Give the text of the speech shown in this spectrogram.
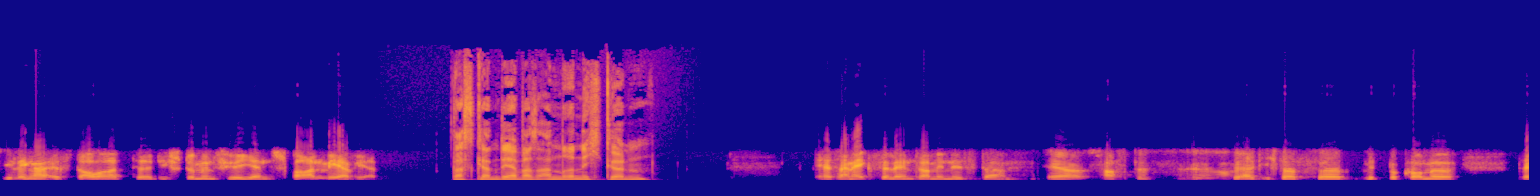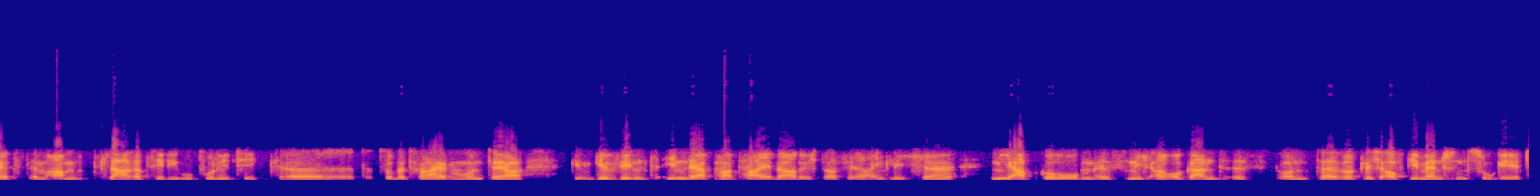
je länger es dauert, äh, die Stimmen für Jens Spahn mehr werden. Was kann der, was andere nicht können? Er ist ein exzellenter Minister. Er schafft es, äh, soweit ich das äh, mitbekomme, selbst im Amt klare CDU-Politik äh, zu betreiben. Und der gewinnt in der Partei dadurch, dass er eigentlich äh, nie abgehoben ist, nicht arrogant ist und äh, wirklich auf die Menschen zugeht.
